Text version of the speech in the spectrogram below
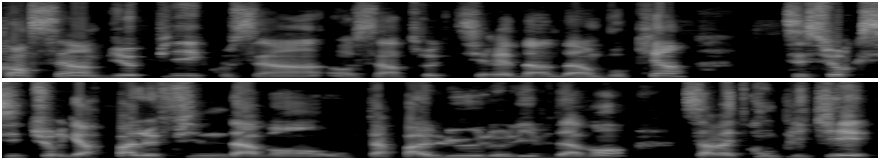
Quand c'est un biopic ou c'est un, un truc tiré d'un bouquin, c'est sûr que si tu regardes pas le film d'avant ou que t'as pas lu le livre d'avant, ça va être compliqué.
